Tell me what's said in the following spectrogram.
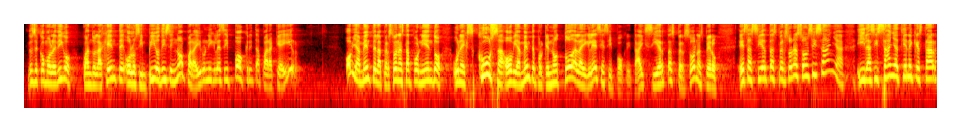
Entonces, como le digo, cuando la gente o los impíos dicen, no, para ir a una iglesia hipócrita, ¿para qué ir? Obviamente la persona está poniendo una excusa, obviamente, porque no toda la iglesia es hipócrita. Hay ciertas personas, pero esas ciertas personas son cizaña y la cizaña tiene que estar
